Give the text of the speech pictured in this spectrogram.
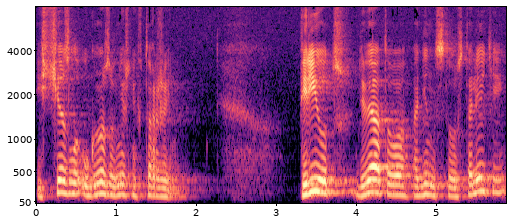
Исчезла угроза внешних вторжений. Период 9-11 столетий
